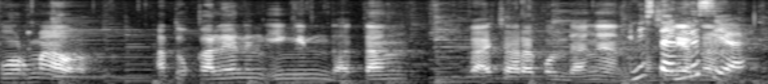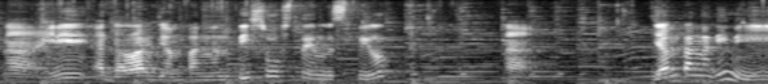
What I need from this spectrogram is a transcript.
formal atau kalian yang ingin datang ke acara kondangan. Ini stainless lihat, ya? Nah, ini adalah jam tangan Tissot stainless steel. Nah, jam tangan ini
